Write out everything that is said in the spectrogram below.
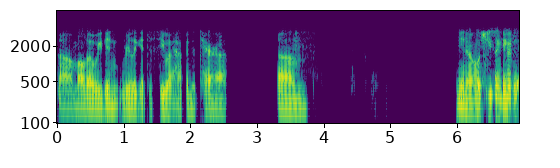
Um, although we didn't really get to see what happened to Tara. Um, you know, Well, she's I in good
